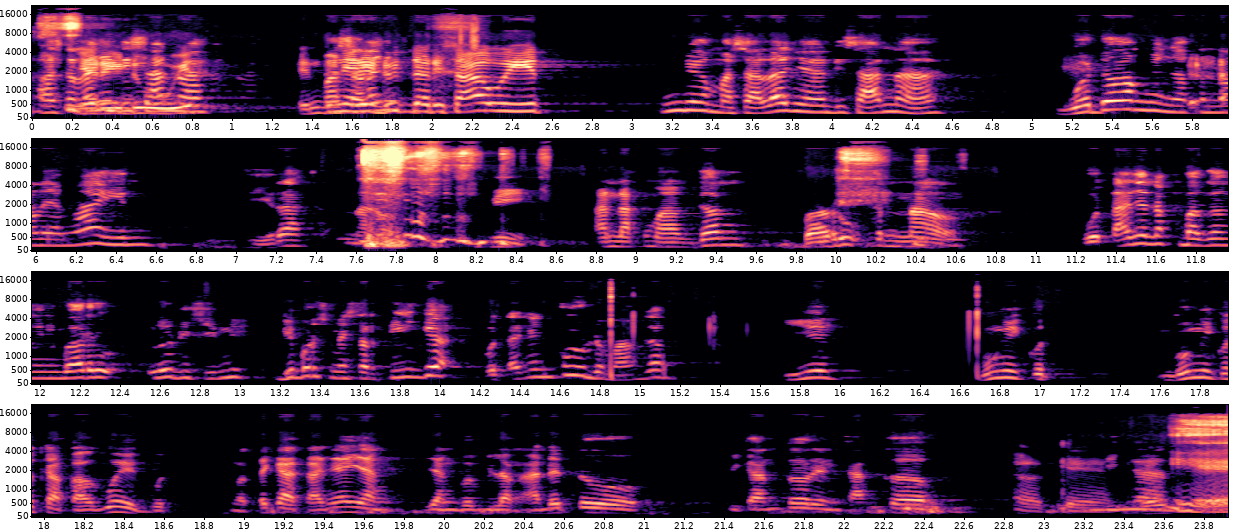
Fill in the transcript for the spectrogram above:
masalahnya nyari di sana. Duit ente nyari duit dari sawit. Enggak masalahnya di sana gua doang yang gak kenal yang lain. Vira kenal. Nih anak magang baru kenal. Gue tanya anak magang yang baru lu di sini? Dia baru semester 3 gue tanyain kok lu udah magang? Iya. Gue ngikut gue ngikut kakak gue gue ngetek kakaknya yang yang gue bilang ada tuh di kantor yang cakep Oke. bimbingan Iya,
